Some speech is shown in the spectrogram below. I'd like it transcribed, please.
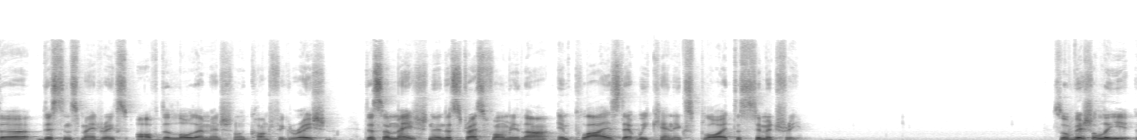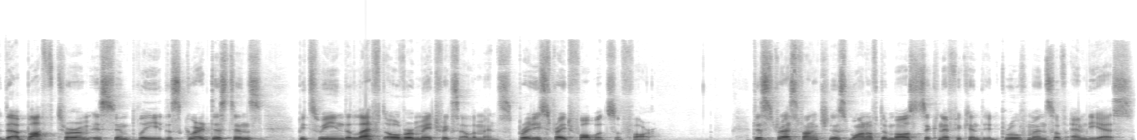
the distance matrix of the low dimensional configuration. The summation in the stress formula implies that we can exploit the symmetry. So visually, the above term is simply the square distance between the leftover matrix elements. Pretty straightforward so far. This stress function is one of the most significant improvements of MDS.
